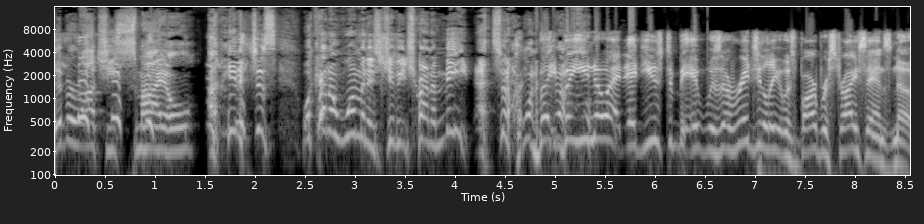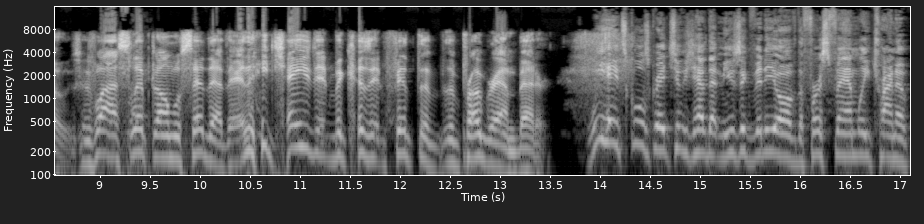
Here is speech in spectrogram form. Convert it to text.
Liberace's smile. I mean, it's just what kind of woman is Jimmy trying to meet? That's what I want But to know. but you know what? It used to be. It was originally it was Barbra Streisand's nose. Is why I slipped. Almost said that there, and then he changed it because it fit the the program better. We hate school's great too because you have that music video of the first family trying to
